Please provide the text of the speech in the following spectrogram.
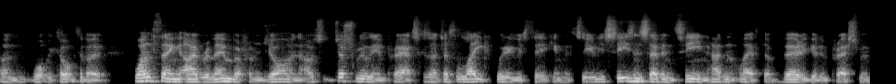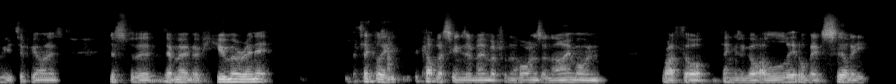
on what we talked about. One thing I remember from John, I was just really impressed because I just liked where he was taking the series. Season 17 hadn't left a very good impression with me, to be honest, just for the, the amount of humor in it. Particularly a couple of scenes I remember from the Horns of Nimon where I thought things had got a little bit silly.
